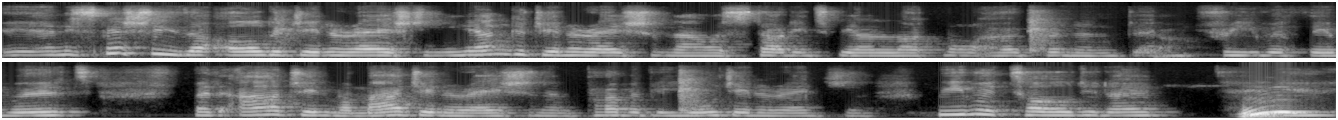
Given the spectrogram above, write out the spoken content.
and especially the older generation, the younger generation now is starting to be a lot more open and, and free with their words. But our gen, well, my generation, and probably your generation, we were told, you know, hmm? you,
